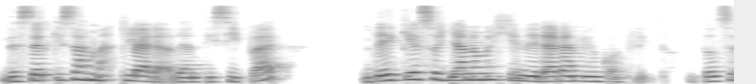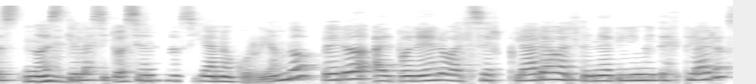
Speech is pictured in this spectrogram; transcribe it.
de ser quizás más clara, de anticipar de que eso ya no me generara a mí un conflicto. Entonces, no es que las situaciones no sigan ocurriendo, pero al poner o al ser clara o al tener límites claros,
